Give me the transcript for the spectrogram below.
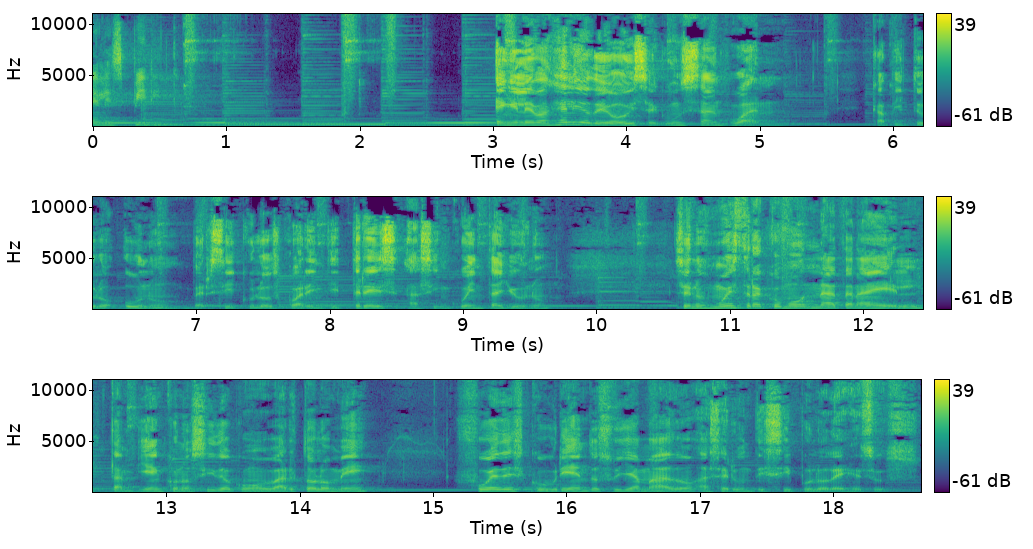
el Espíritu. En el Evangelio de hoy, según San Juan, capítulo 1, versículos 43 a 51, se nos muestra cómo Natanael, también conocido como Bartolomé, fue descubriendo su llamado a ser un discípulo de Jesús.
